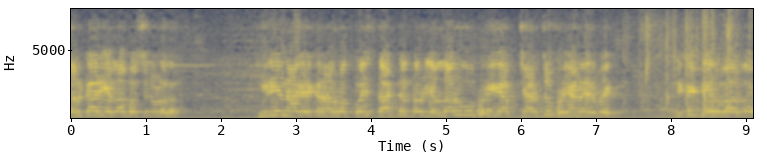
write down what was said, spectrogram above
ಸರ್ಕಾರಿ ಎಲ್ಲ ಬಸ್ಸಿನೊಳಗ ಹಿರಿಯ ನಾಗರಿಕರ ಅರವತ್ತು ವಯಸ್ಸು ದಾಟಿದಂಥವ್ರು ಎಲ್ಲರಿಗೂ ಫ್ರೀ ಆಫ್ ಚಾರ್ಜ್ ಪ್ರಯಾಣ ಇರಬೇಕು. ಟಿಕೆಟ್ ಇರಬಾರ್ದು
